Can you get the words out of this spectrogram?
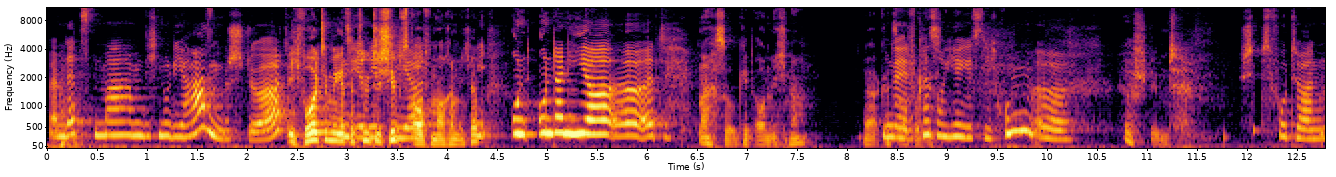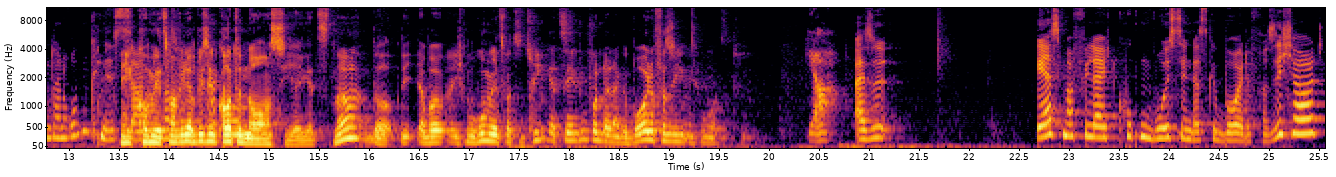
beim letzten Mal haben dich nur die Hasen gestört. Ich wollte mir jetzt eine Tüte Chips aufmachen. Ich hab, Und, und dann hier, äh, ach so, geht auch nicht, ne? Ja, kannst nee, auch du kannst doch hier jetzt nicht rum äh, Ja, stimmt. Chips futtern und dann rumknistern. Nee, komm, jetzt Was mal so wieder ein bisschen Packung. Kontenance hier jetzt, ne? So, aber ich hole mir jetzt was zu trinken. Erzähl du von deiner Gebäudeversicherung, ich hole mir was zu trinken. Ja, also erstmal vielleicht gucken, wo ist denn das Gebäude versichert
